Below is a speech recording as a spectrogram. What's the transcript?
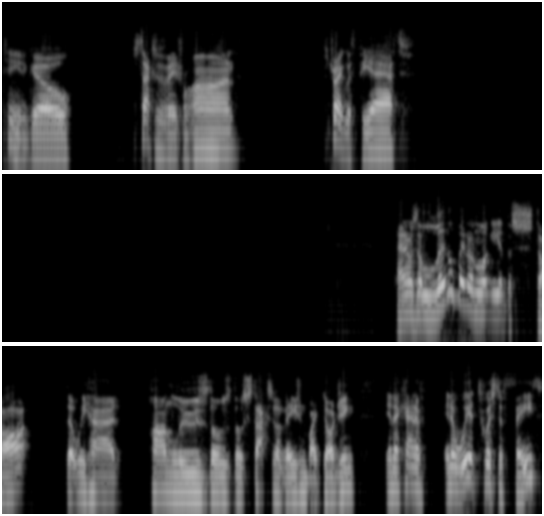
Continue to go. Stacks of evade from Han. Strike with Piett. And it was a little bit unlucky at the start that we had Han lose those those stacks of evasion by dodging in a kind of in a weird twist of fate.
